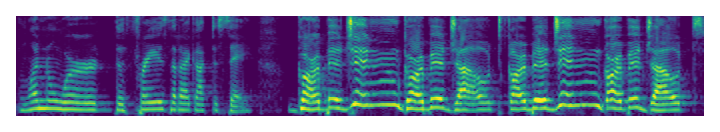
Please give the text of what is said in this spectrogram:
one word, the phrase that I got to say garbage in, garbage out, garbage in, garbage out.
